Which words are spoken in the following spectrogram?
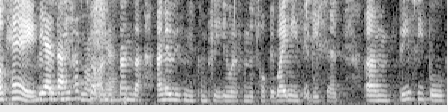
Because- okay. Yeah, Because you that's have not- to yeah. understand that. I know we've moved completely away from the topic, but it needs to be said. Um, these people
